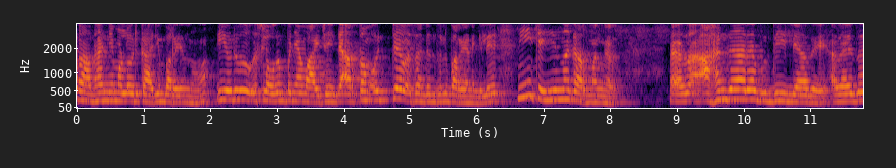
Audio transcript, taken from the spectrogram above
പ്രാധാന്യമുള്ള ഒരു കാര്യം പറയുന്നു. ഈ ഒരു ശ്ലോകം ഇപ്പം ഞാൻ വായിച്ചതിന്റെ അർത്ഥം ഒറ്റ സെന്റൻസിൽ പറയുകയാണെങ്കിൽ നീ ചെയ്യുന്ന കർമ്മങ്ങൾ അഹങ്കാര ബുദ്ധി ഇല്ലാതെ അതായത്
